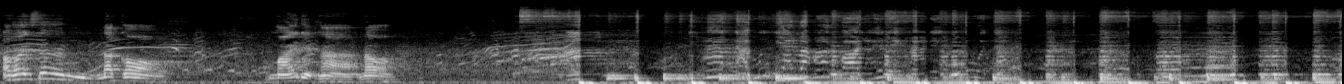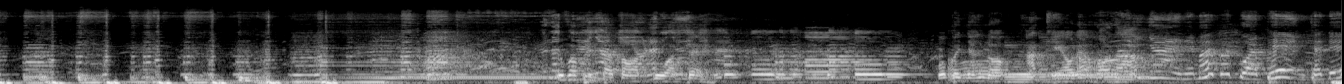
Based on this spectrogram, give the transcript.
เอาไปซึ่งนักกอง ไม้เด็กหาเนาะห้าตามมึงเทียนว่าฮอดบอลให้เด็กหาเด็กกูพูดจ้ะ คือว่าเป็นตาตอดปวดแต่ผมเป็นหยังดอกฮักแขวแล้วขอถามง่ายเนี่ยมาประกวดเพลงชะเด้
